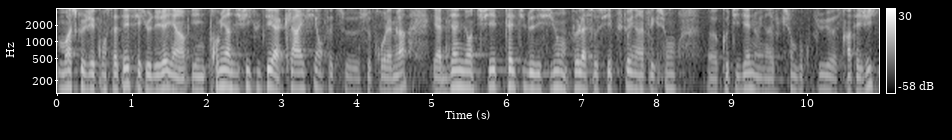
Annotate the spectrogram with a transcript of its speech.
moi, ce que j'ai constaté, c'est que déjà, il y, a une première difficulté à clarifier en fait ce, problème-là et à bien identifier tel type de décision. On peut l'associer plutôt à une réflexion euh, quotidienne ou à une réflexion beaucoup plus euh, stratégique.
